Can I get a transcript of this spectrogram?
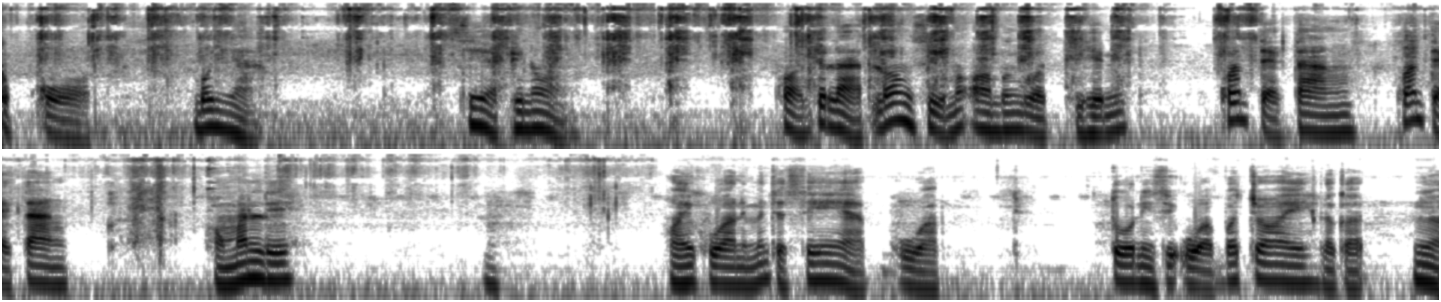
กรอบกรอบบ่หยาบแซ่บพี่น้องพอจลาดล่องสื่อมาออมเบิงโดดสิเห็นความแตกต่าง ความแตกต่างของมันเลย หอยคัวนี่มันจะแซ่บอวบ ตัวนี่สิอวบบ่จอย แล้วก็เนื้อ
